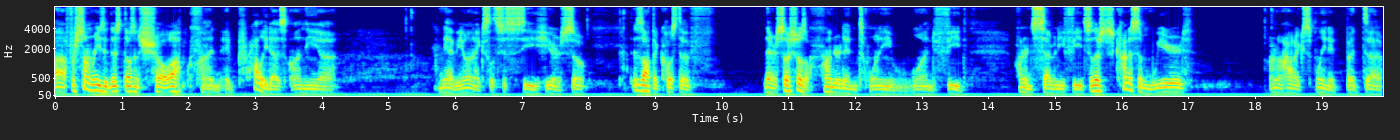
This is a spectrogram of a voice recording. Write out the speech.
uh, for some reason this doesn't show up on it probably does on the uh, Navionics. Let's just see here. So this is off the coast of there. So it shows 121 feet, 170 feet. So there's kind of some weird I don't know how to explain it, but uh,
